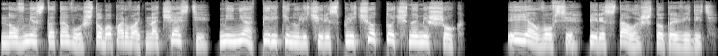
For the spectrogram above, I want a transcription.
Но вместо того, чтобы порвать на части, меня перекинули через плечо точно мешок, и я вовсе перестала что-то видеть.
